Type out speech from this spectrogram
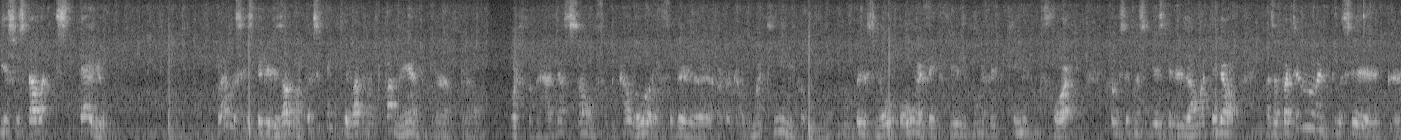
isso estava estéril. Para você esterilizar alguma coisa, você tem que levar para um equipamento, para sobre radiação, sobre calor, sobre eh, alguma química, alguma coisa assim, ou, ou um efeito físico, um efeito químico forte, para você conseguir esterilizar o material. Mas a partir do momento que você eh,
